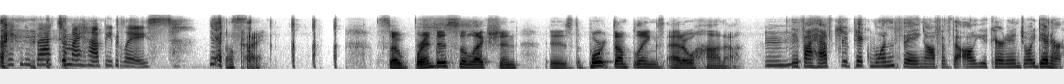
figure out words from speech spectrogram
Take me back to my happy place. Yes. Okay. so Brenda's selection is the pork dumplings at Ohana. hmm If I have to pick one thing off of the all you care to enjoy dinner.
